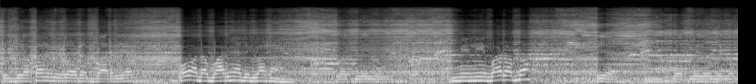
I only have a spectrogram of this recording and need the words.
di belakang Ada barnya di belakang. buat minum Mini bar apa? iya buat minum-minum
